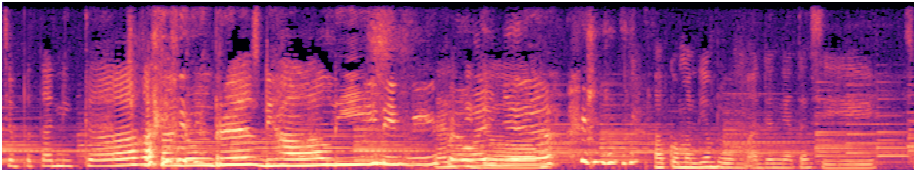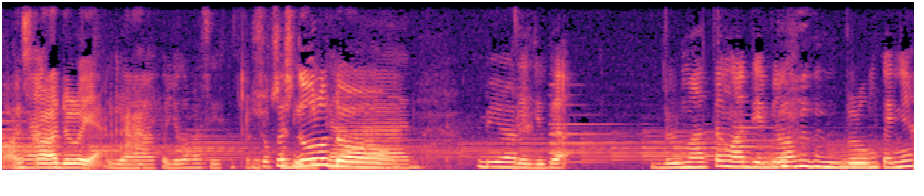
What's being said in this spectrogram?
cepetan nikah Cepetan dong dress dihalalin ini Nanti pelanya. aku sama dia belum ada niatan sih soalnya Sekolah dulu ya. iya aku juga masih Sukses pendidikan. dulu dong. Biar dia juga belum mateng lah dia bilang belum kayaknya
